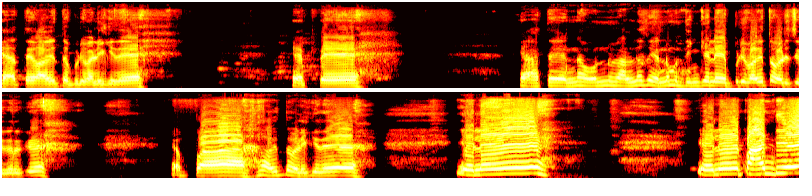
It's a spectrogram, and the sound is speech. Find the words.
யாத்தே வகுத்து இப்படி வலிக்குது? எப்பே யாத்தே என்ன ஒன்றும் நல்லது என்னமோ திங்கலே எப்படி வகுத்த வலிச்சுக்கிருக்கு எப்பா வகுத்த வலிக்குது. ஏலே ஏலே பாண்டியே.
